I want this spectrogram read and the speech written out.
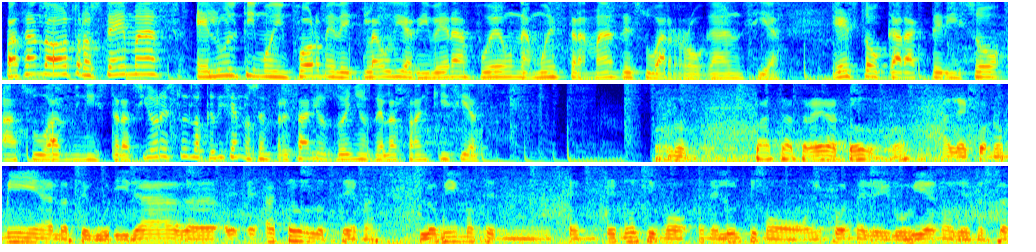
Pasando a otros temas, el último informe de Claudia Rivera fue una muestra más de su arrogancia. Esto caracterizó a su administración. Esto es lo que dicen los empresarios dueños de las franquicias nos pasa a traer a todos, ¿no? A la economía, a la seguridad, a, todos los temas. Lo vimos en, último, en el último informe de gobierno de nuestra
